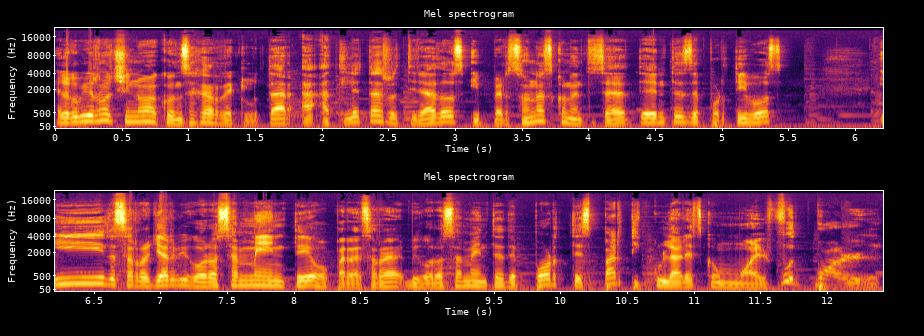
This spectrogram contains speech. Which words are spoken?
El gobierno chino aconseja reclutar a atletas retirados y personas con antecedentes deportivos y desarrollar vigorosamente o para desarrollar vigorosamente deportes particulares como el fútbol,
